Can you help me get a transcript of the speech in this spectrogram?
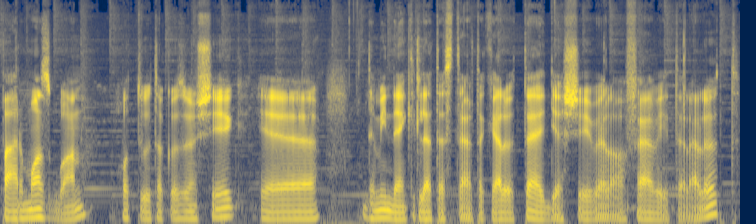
pár maszkban ott ült a közönség, eh, de mindenkit leteszteltek előtte egyesével a felvétel előtt,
